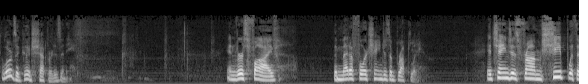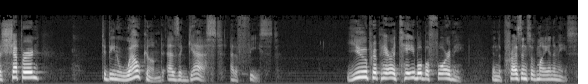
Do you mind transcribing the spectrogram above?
The Lord's a good shepherd, isn't he? In verse 5, the metaphor changes abruptly. It changes from sheep with a shepherd to being welcomed as a guest at a feast. You prepare a table before me in the presence of my enemies.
